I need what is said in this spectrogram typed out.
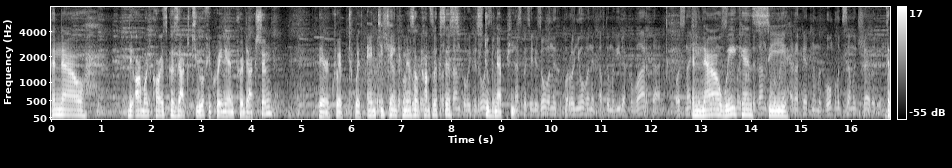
And now the armored car is Kozak 2 of Ukrainian production. They're equipped with anti-tank missile complexes Stugna P. And now we can see the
